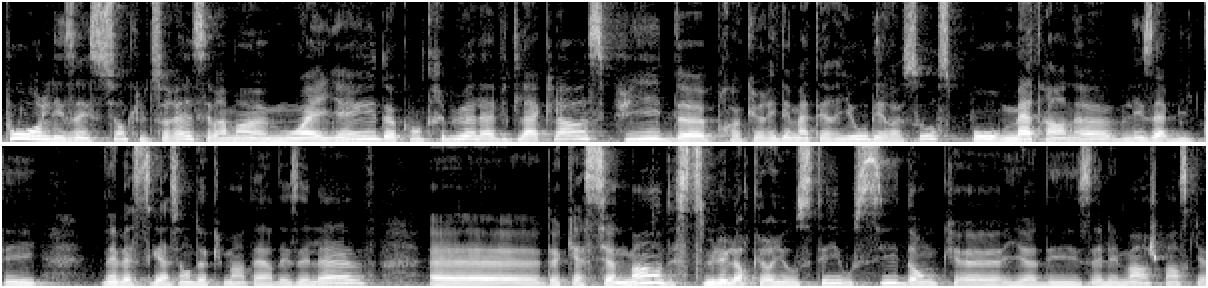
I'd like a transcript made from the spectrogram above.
pour les institutions culturelles, c'est vraiment un moyen de contribuer à la vie de la classe, puis de procurer des matériaux, des ressources pour mettre en œuvre les habiletés d'investigation documentaire des élèves, euh, de questionnement, de stimuler leur curiosité aussi. Donc, euh, il y a des éléments, je pense qu'il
